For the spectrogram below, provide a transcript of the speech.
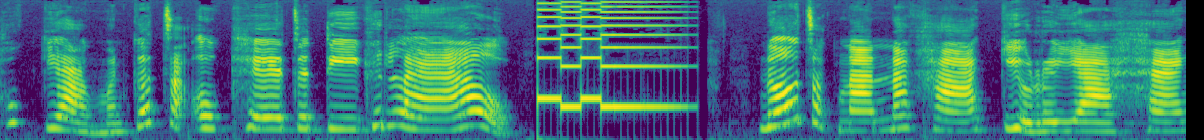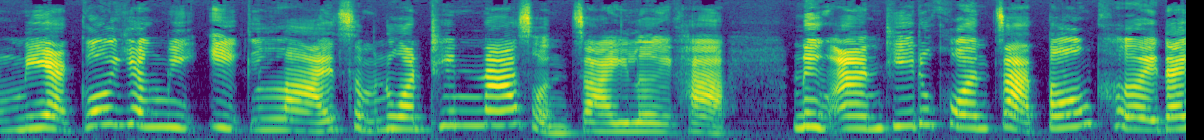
ทุกอย่างมันก็จะโอเคจะดีขึ้นแล้ว นอกจากนั้นนะคะ กิริยา hang เนี่ยก็ยังมีอีกหลายสำนวนที่น่าสนใจเลยค่ะหนึ่งอันที่ทุกคนจะต้องเคยได้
